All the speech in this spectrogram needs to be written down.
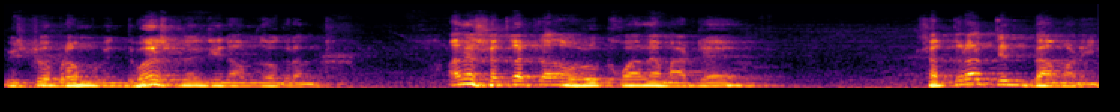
વિશ્વ બ્રહ્મ વિધ્વંસ નદી નામનો ગ્રંથ અને સકરતા ઓળખવાના માટે સકરત ચિંતામણી,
